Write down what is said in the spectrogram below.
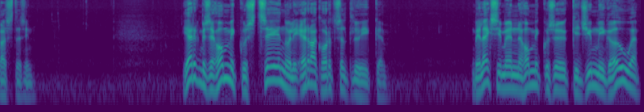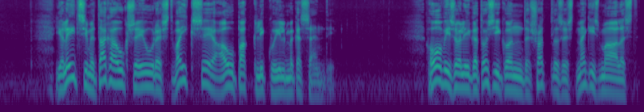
vastasin. järgmise hommiku stseen oli erakordselt lühike. me läksime enne hommikusööki Jimiga õue ja leidsime tagaukse juurest vaikse ja aupakliku ilmega Sandy. hoovis oli ka tosikond šotlasest mägismaalast,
